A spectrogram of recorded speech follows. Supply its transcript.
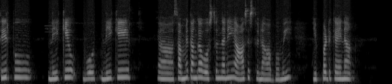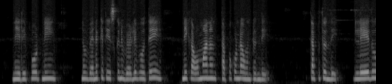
తీర్పు నీకే నీకే సమ్మితంగా వస్తుందని ఆశిస్తున్నావా భూమి? ఇప్పటికైనా నీ రిపోర్ట్ని నువ్వు వెనక్కి తీసుకుని వెళ్ళిపోతే నీకు అవమానం తప్పకుండా ఉంటుంది. తప్పుతుంది. లేదు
